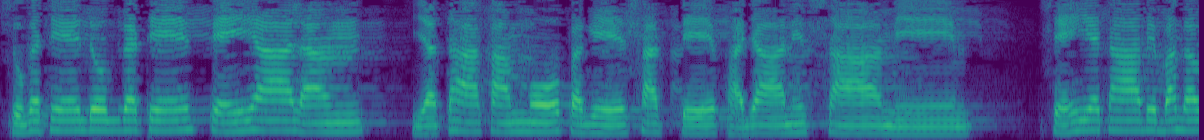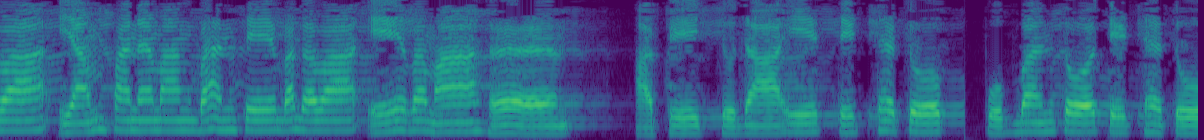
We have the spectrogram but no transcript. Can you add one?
සුගතේ දුග්ගතේ පේයාලම් යථා කම්මෝපගේ සත්‍යේ පජානිස්සාමි සේයතාවි භගවා යම් පනමං බන්තේ භගවා ඒවමාහ අපේච්චුදායේ තිට්ඨතෝ පුබ්බන්තෝ තිට්ඨතෝ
